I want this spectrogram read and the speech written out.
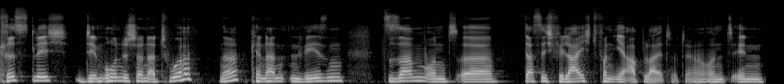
christlich dämonischer Natur, ne? genannten Wesen zusammen und äh, das sich vielleicht von ihr ableitet. Ja? Und in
